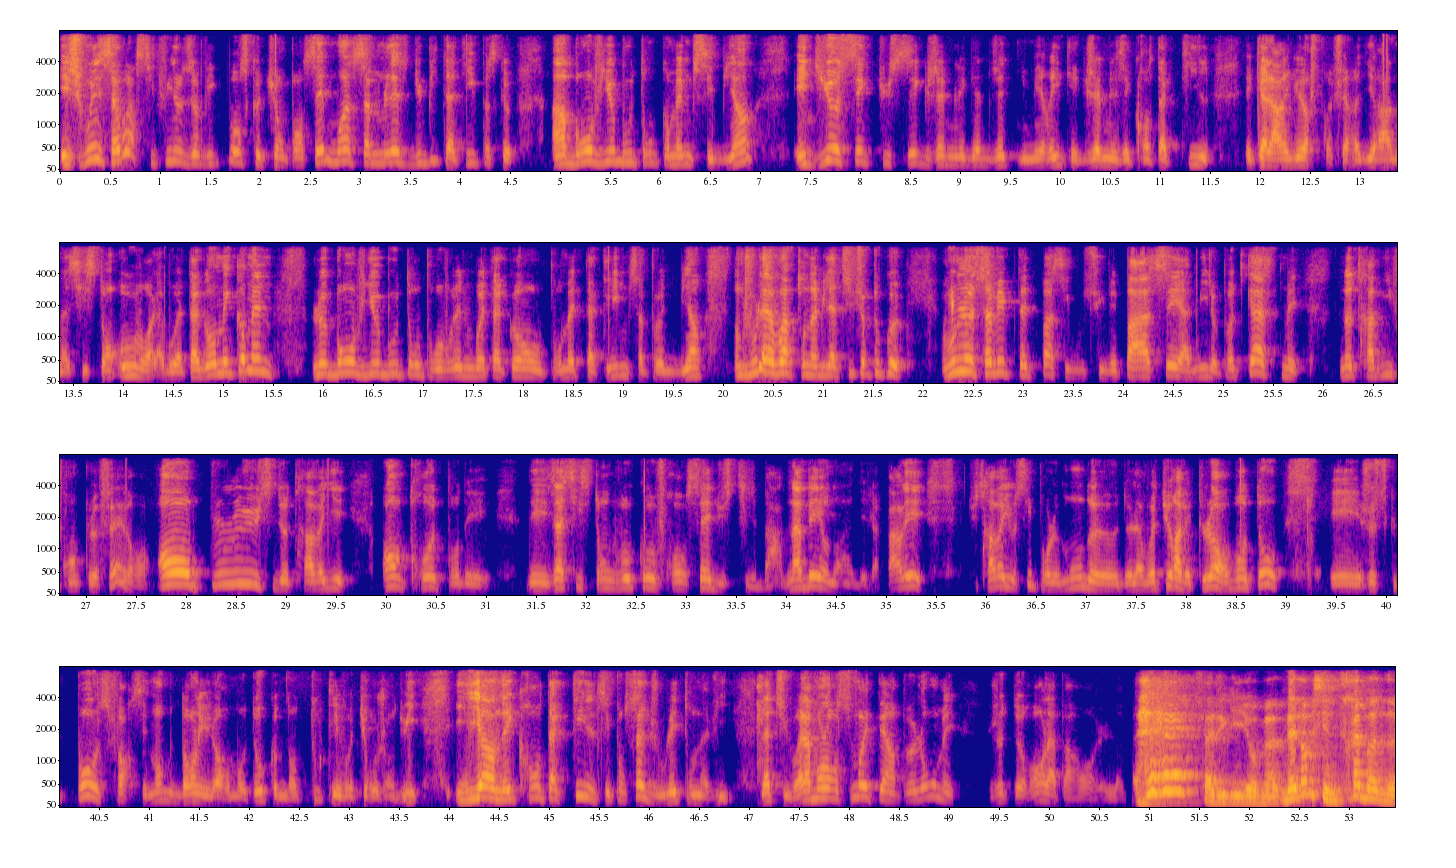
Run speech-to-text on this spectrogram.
Et je voulais savoir si philosophiquement ce que tu en pensais, moi, ça me laisse dubitatif parce que un bon vieux bouton, quand même, c'est bien. Et Dieu sait que tu sais que j'aime les gadgets numériques et que j'aime les écrans tactiles et qu'à la rigueur, je préférerais dire à un assistant ouvre la boîte à gants. Mais quand même, le bon vieux bouton pour ouvrir une boîte à gants ou pour mettre ta clim, ça peut être bien. Donc, je voulais avoir ton avis là-dessus, surtout que vous ne le savez peut-être pas si vous ne suivez pas assez ami le podcast, mais notre ami Franck Lefebvre, en plus de travailler entre autres pour des, des assistants vocaux français du style Barnabé, on en a déjà parlé. Tu travailles aussi pour le monde de la voiture avec Lore Moto. Et je suppose forcément que dans les Lore Moto, comme dans toutes les voitures aujourd'hui, il y a un écran tactile. C'est pour ça que je voulais ton avis là-dessus. Voilà, mon lancement était un peu long, mais je te rends la parole. Salut Guillaume. Mais non, mais c'est une très bonne,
